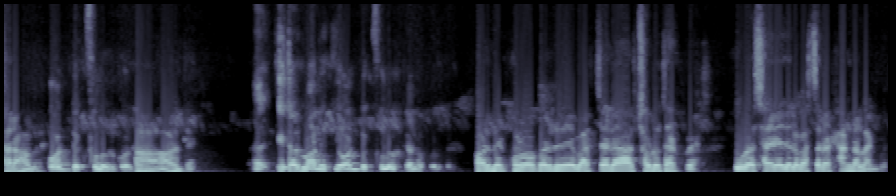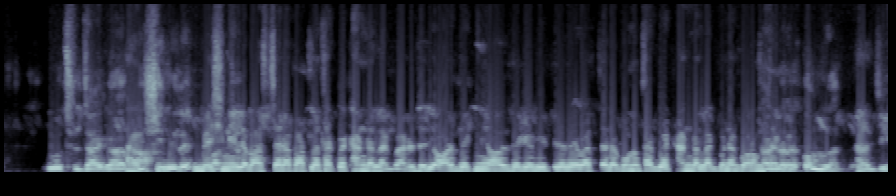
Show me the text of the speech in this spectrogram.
ছাড়া হবে। অর্ধেক ফ্লোর করবে হ্যাঁ অর্ধেক। এটার মানে কি? অর্ধেক ফ্লোর কেন করবে অর্ধেক ফলো করে দিলে বাচ্চাটা ছোট থাকবে। পুরো সাইডে দিলে বাচ্চাটা ঠান্ডা লাগবে। জায়গা হ্যাঁ, বেশি নিলে বেশি নিলে বাচ্চারা পাতলা থাকবে ঠান্ডা লাগবে। আর যদি অর্ধেক নিয়ে অর্ধেকের ভিতরে ঘন থাকবে ঠান্ডা লাগবে না গরম থাকবে। কম লাগবে। হ্যাঁ জি।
